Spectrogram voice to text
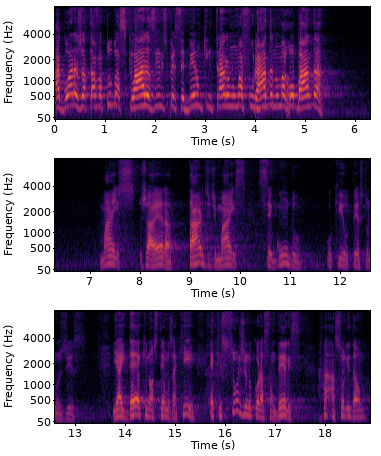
Agora já estava tudo às claras e eles perceberam que entraram numa furada, numa roubada. Mas já era tarde demais, segundo o que o texto nos diz. E a ideia que nós temos aqui é que surge no coração deles a solidão.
